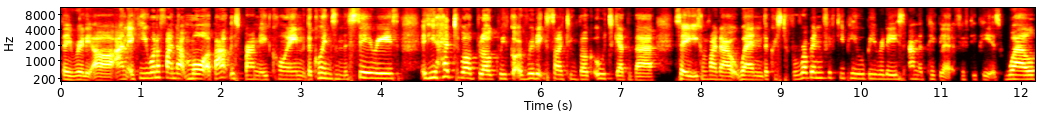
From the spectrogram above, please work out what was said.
They really are. And if you want to find out more about this brand new coin, the coins in the series, if you head to our blog, we've got a really exciting blog all together there. So you can find out when the Christopher Robin 50p will be released and the Piglet 50p as well.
